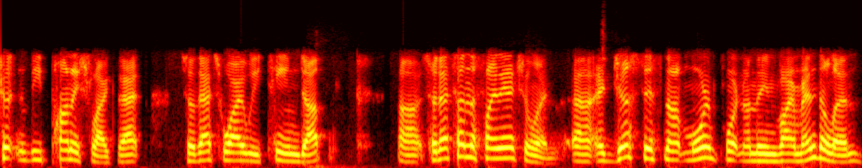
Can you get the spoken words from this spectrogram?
shouldn't be punished like that. So that's why we teamed up. Uh, so that's on the financial end. Uh, just if not more important, on the environmental end,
